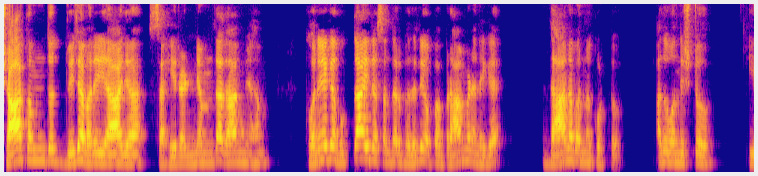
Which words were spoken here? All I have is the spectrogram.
ಶಾಕಂ ತು ದ್ವಿಜವರ್ಯಾಯ, ಸಹಿರಣ್ಯಂ ದದಾಮ್ಯಹಂ. ಕೊನೆಗೆ ಮುಕ್ತಾಯದ ಸಂದರ್ಭದಲ್ಲಿ ಒಬ್ಬ ಬ್ರಾಹ್ಮಣನಿಗೆ ದಾನವನ್ನು ಕೊಟ್ಟು ಅದು ಒಂದಿಷ್ಟು ಈ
